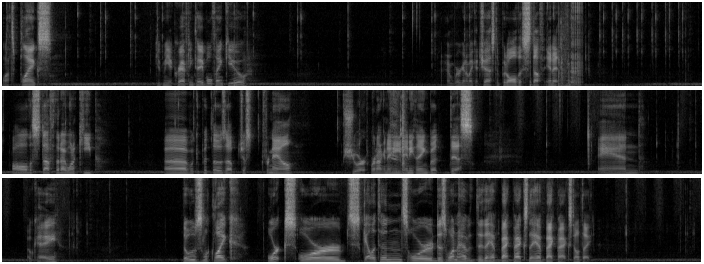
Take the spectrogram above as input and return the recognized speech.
Lots of planks. Give me a crafting table, thank you. And we're going to make a chest and put all this stuff in it. All the stuff that I want to keep. Uh, we can put those up just for now. Sure, we're not going to need anything but this. And... Okay. Those look like orcs or skeletons, or does one have... Do they have backpacks? They have backpacks, don't they?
